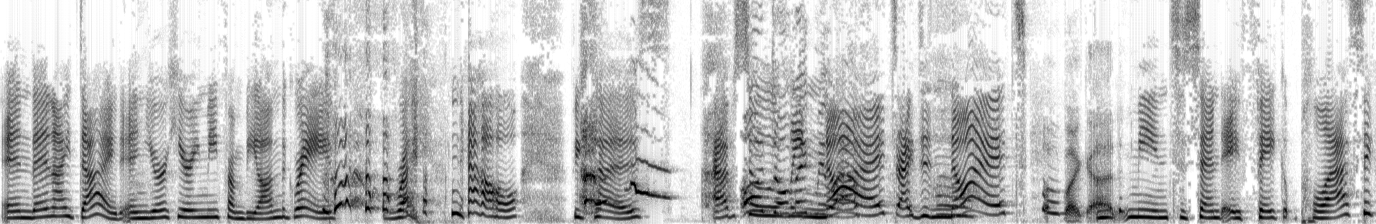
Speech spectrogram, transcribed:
and then I died, and you're hearing me from beyond the grave right now because oh, absolutely Oh, make me not. laugh. I did oh. not Oh my god! mean to send a fake plastic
